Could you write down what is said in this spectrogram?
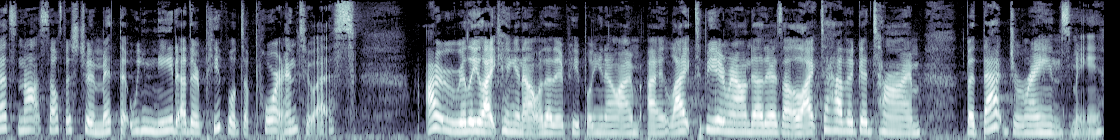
That's not selfish to admit that we need other people to pour into us. I really like hanging out with other people. You know, I'm, I like to be around others, I like to have a good time, but that drains me.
